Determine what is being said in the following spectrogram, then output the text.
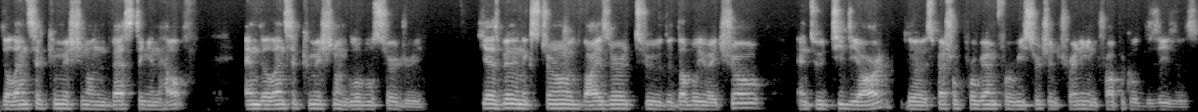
the Lancet Commission on Investing in Health and the Lancet Commission on Global Surgery. He has been an external advisor to the WHO and to TDR, the Special Program for Research and Training in Tropical Diseases.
